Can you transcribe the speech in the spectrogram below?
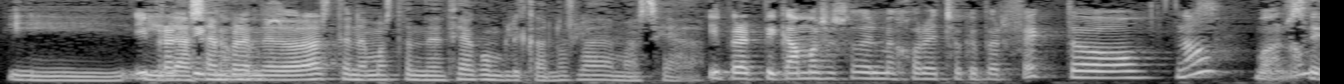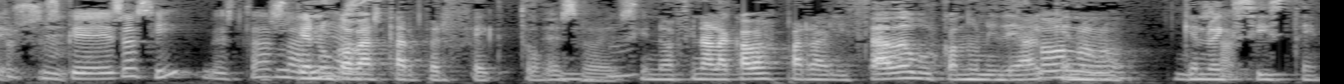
Y, Y y las emprendedoras tenemos tendencia a complicárnosla demasiado. Y practicamos eso del mejor hecho que perfecto, ¿no? Bueno, Sí. pues es que es así. Esta es Es la que nunca va a estar perfecto. Eso es. Si no, al final acabas paralizado buscando un ideal No, que no, no, que no existe.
